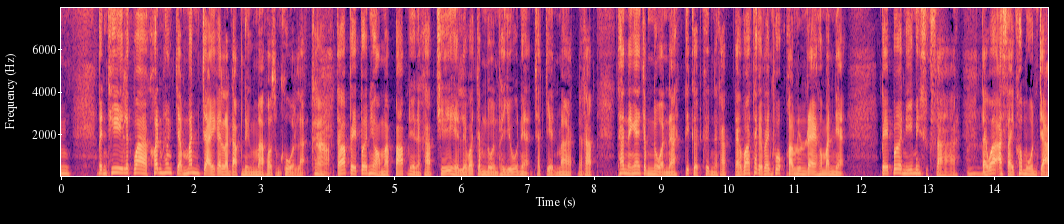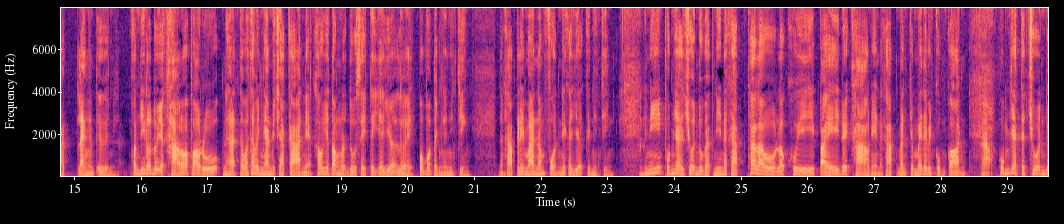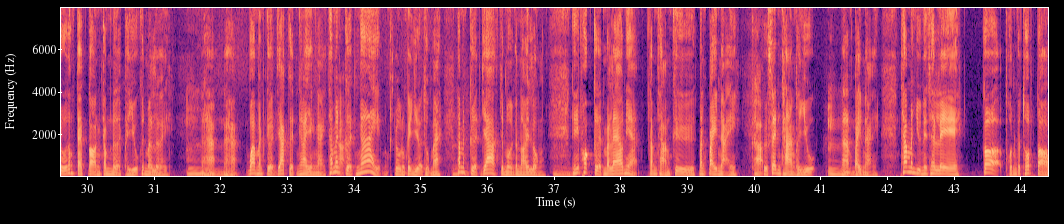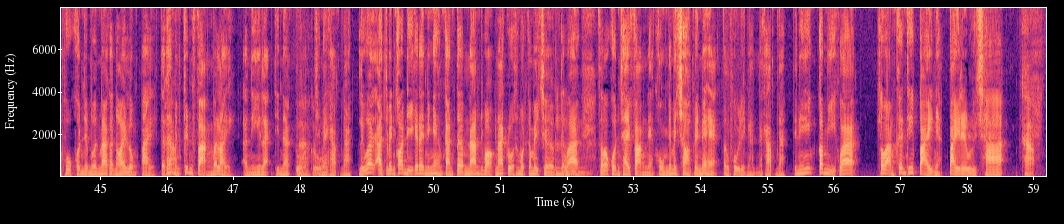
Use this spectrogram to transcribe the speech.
เป็นที่เรียกว่าค่อนข้างจะมั่นใจกันระดับหนึ่งมาพอสมควรแล้วๆครับแต่ว่า paper นี้ออกมาปั๊บเนี่ยนะครับชี้ให้เห็นเลยว่าจำนวนพายุเนี่ยชัดเจนมากนะครับท่านในแง่จำนวนนะที่เกิดขึ้นนะครับแต่ว่าถ้าเกิดเป็นพวกความรุนแรงของมันเนี่ย paper นี้ไม่ศึกษา แต่ว่าอาศัยข้อมูลจากแหล่งอื่นๆ ความจริงเราดูจากข่าวเราก็พอรู้นะฮะ แต่ว่าถ้าเป็นงานวิชาการเนี่ยเขาจะต้องดูสถิติเยอะๆเลยพบว่าเป็นอย่างนั้นจริงๆนะครับ ปริมาณน้ำฝนเนี่ยก็เยอะขึ้นจริง ๆ ทีนี้ผมอยากจะชวนดูแบบนี้นะครับ ถ้าเราเราคุยไปด้วยข่าวเนี่ยนะครับ มันจะไม่ได้เป็นกลุ่มก้อนครับผมอยากจะชวนดูตั้งแต่ตอนกำเนิดพายุขึ้นมาเลย นะฮะนะฮะว่ามันเกิดยากเกิดง่ายยังไง ถ้ามันเกิดง่ายจำนวนก็เยอะถูกไหมถ้ามันเกิดยากจำนวนก็น้อยลง ทีนี้พอเกิดมาแล้วเนี่ยคำถามคือมันไปไหนครับคือเส้นทางพายุอืมนะไปไหน ถ้ามันอยู่ในทะเลก็ผลกระทบต่อผู้คนจำนวนมากก็น้อยลงไป แต่ถ้าครับมันขึ้นฝั่งเมื่อไหร่ อันนี้แหละที่น่ากลัวน่ากลัวใช่ไหมครับนะหรือว่าอาจจะเป็นข้อดีก็ได้ในแง่ของการเติมน้ำที่บอกน่ากลัวทั้งหมดก็ไม่เชิงแต่ว่าสำหรับคนใช้ฝั่งเนี่ยคงจะไม่ชอบแน่ๆต้องพูดอย่างนั้นนะครับนะทีนี้ก็มีอีกว่าระหว่างเคลื่อนที่ไปเนี่ยไปเร็วหรือช้าครับ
